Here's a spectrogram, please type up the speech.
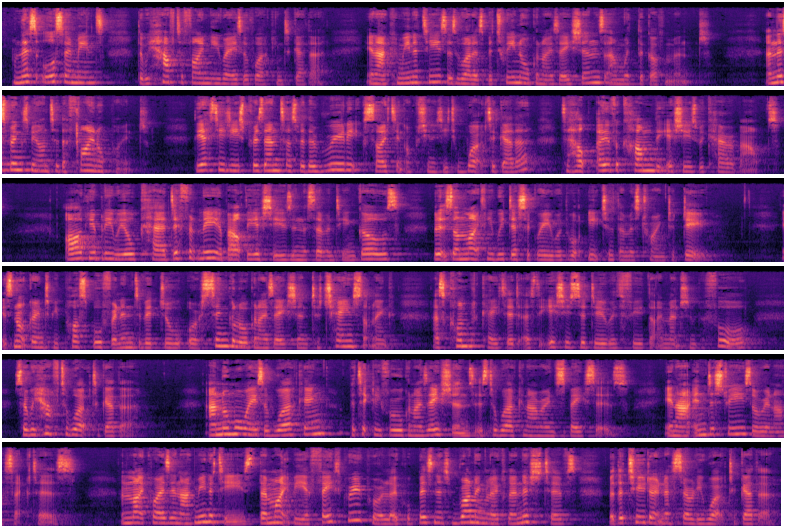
And this also means that we have to find new ways of working together in our communities as well as between organisations and with the government. And this brings me on to the final point. The SDGs present us with a really exciting opportunity to work together to help overcome the issues we care about. Arguably, we all care differently about the issues in the 17 goals, but it's unlikely we disagree with what each of them is trying to do. It's not going to be possible for an individual or a single organisation to change something as complicated as the issues to do with food that I mentioned before, so we have to work together. Our normal ways of working, particularly for organisations, is to work in our own spaces, in our industries or in our sectors. And likewise, in our communities, there might be a faith group or a local business running local initiatives, but the two don't necessarily work together.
